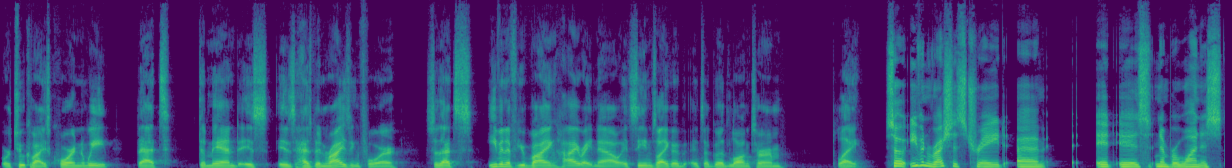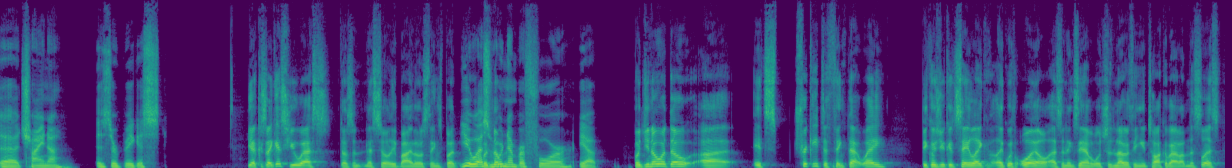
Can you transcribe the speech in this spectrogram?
or two commodities, corn and wheat, that demand is is has been rising for. So that's even if you're buying high right now, it seems like a, it's a good long term play. So even Russia's trade, um, it is number one is uh, China is their biggest. Yeah, because I guess U.S. doesn't necessarily buy those things, but U.S. But, no- we're number four. Yeah. but you know what though? Uh, it's tricky to think that way because you could say like like with oil as an example, which is another thing you talk about on this list.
